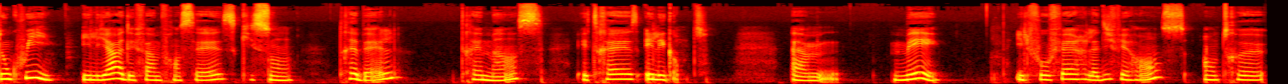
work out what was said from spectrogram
Donc oui, il y a des femmes françaises qui sont très belles, très minces et très élégantes. Euh, mais il faut faire la différence entre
